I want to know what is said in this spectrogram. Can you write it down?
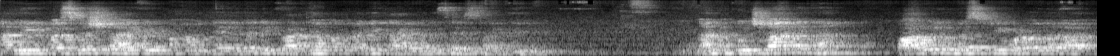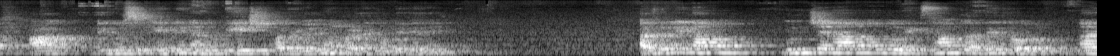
ನಾನು ಈ ಬಸವೇಶ್ವರ ಆಯುರ್ವೇದ ಮಹಾವಿದ್ಯಾಲಯದಲ್ಲಿ ಪ್ರಾಧ್ಯಾಪಕರಾಗಿ ಕಾರ್ಯವನ್ನು ಸಲ್ಲಿಸ್ತಾ ಇದ್ದೀನಿ. ನಾನು ಗುಜರಾತಿನ ಪಾರುಲ್ ಯೂನಿವರ್ಸಿಟಿ ವಡೋದರ ಆ ಯೂನಿವರ್ಸಿಟಿಯಲ್ಲಿ ನಾನು ಪಿ ಎಚ್ ಡಿ ಪದವಿಯನ್ನು ಪಡೆದುಕೊಂಡಿದ್ದೇನೆ. ಅದರಲ್ಲಿ ನಾವು ಮುಂಚೆ ನಾನು ಒಂದು ಎಕ್ಸಾಮ್ ಕರೆದಿದ್ರು ಅವರು ನಾನು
